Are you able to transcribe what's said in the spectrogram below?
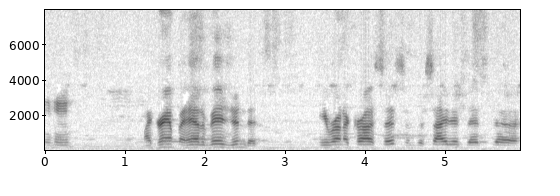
mm-hmm. my grandpa had a vision that he run across this and decided that uh,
